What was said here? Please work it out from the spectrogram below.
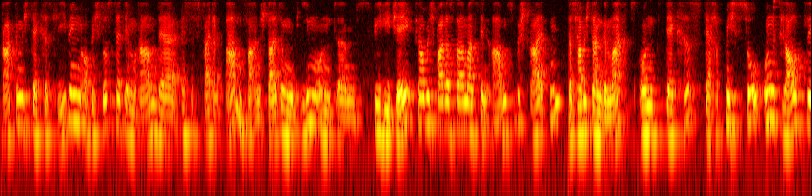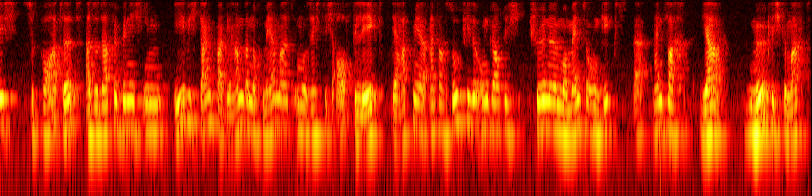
fragte mich der Chris Liebing, ob ich Lust hätte, im Rahmen der SS Freitagabend-Veranstaltung mit ihm und ähm, Speedy J, glaube ich, war das damals, den Abend zu bestreiten. Das habe ich dann gemacht und der Chris, der hat mich so unglaublich supportet. Also dafür bin ich ihm ewig dankbar. Wir haben dann noch mehrmals im U60 aufgelegt. Der hat mir einfach so viele unglaublich schöne Momente und Gigs äh, einfach, ja, möglich gemacht.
